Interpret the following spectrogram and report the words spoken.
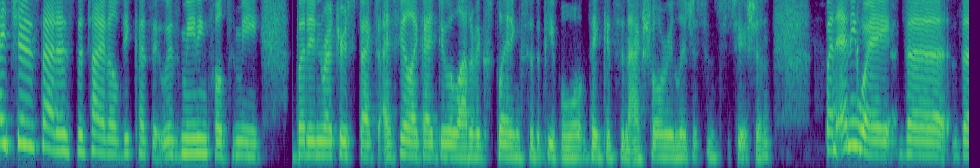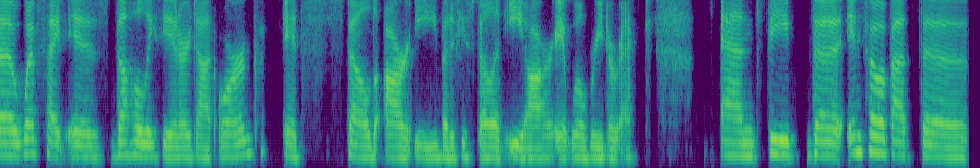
I chose that as the title because it was meaningful to me. But in retrospect, I feel like I do a lot of explaining so that people won't think it's an actual religious institution. But anyway, the the website is theholytheater.org. It's spelled R-E, but if you spell it E-R, it will redirect. And the the info about the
